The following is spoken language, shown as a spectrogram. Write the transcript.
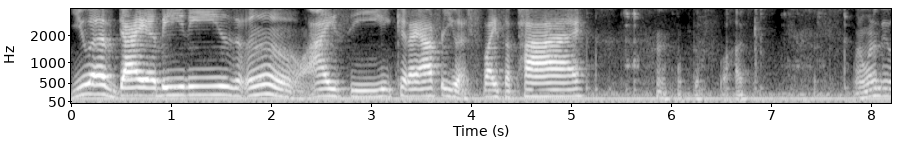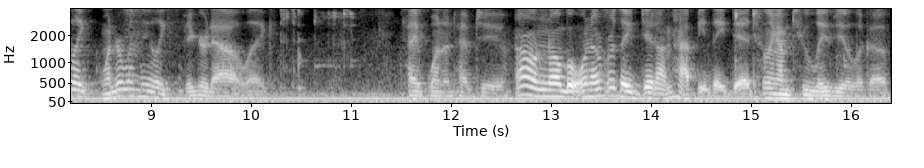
You have diabetes. Oh, I see. Could I offer you a slice of pie? what the fuck? When when they like? Wonder when they like figured out like type one and type two. I don't know, but whenever they did, I'm happy they did. Something I'm too lazy to look up.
